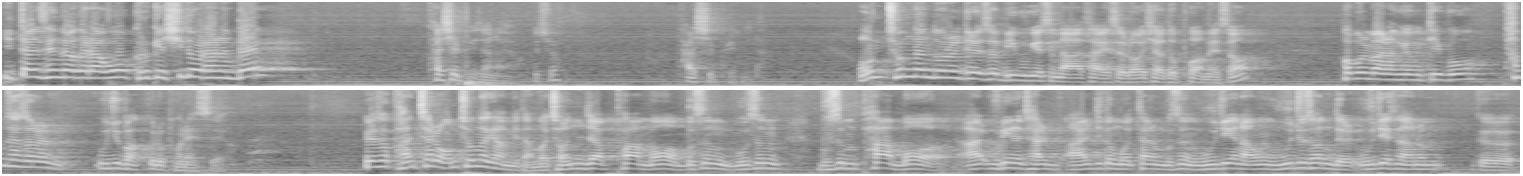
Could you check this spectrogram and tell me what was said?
이딴 생각을 하고 그렇게 시도를 하는데 다 실패잖아요. 그렇죠? 다 실패입니다. 엄청난 돈을 들여서 미국에서 나사에서 러시아도 포함해서 허블 만 환경 띄고 탐사선을 우주 밖으로 보냈어요. 그래서 관찰을 엄청나게 합니다. 뭐 전자파, 뭐 무슨 무슨 무슨 파, 뭐 알, 우리는 잘 알지도 못하는 무슨 우주에 나오는 우주선들, 우주에서 나오는 그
